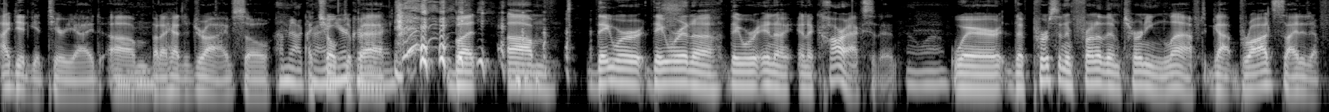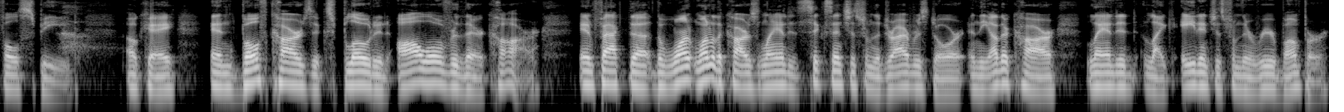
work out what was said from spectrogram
I did get teary eyed, um, but I had to drive, so. I'm not I choked it back. but um, they were they were in a they were in a in a car accident Oh, where the person in front of them turning left got broadsided at full speed. Okay, and both cars exploded all over their car. In fact, the the one one of the cars landed six inches from the driver's door, and the other car landed like eight inches from their rear bumper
